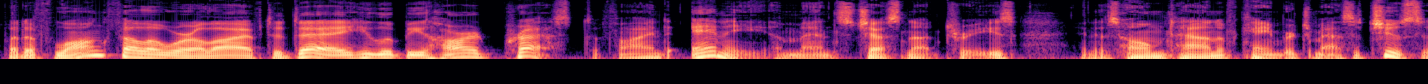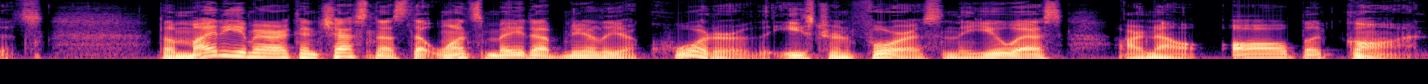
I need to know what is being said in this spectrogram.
But if Longfellow were alive today, he would be hard pressed to find any immense chestnut trees in his hometown of Cambridge, Massachusetts. The mighty American chestnuts that once made up nearly a quarter of the eastern forests in the U.S. are now all but gone,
